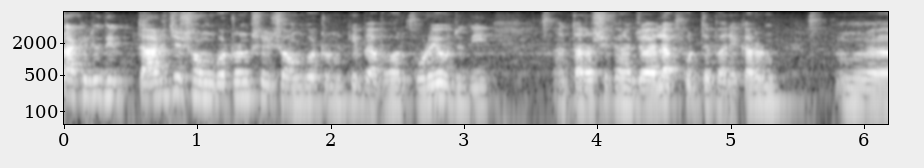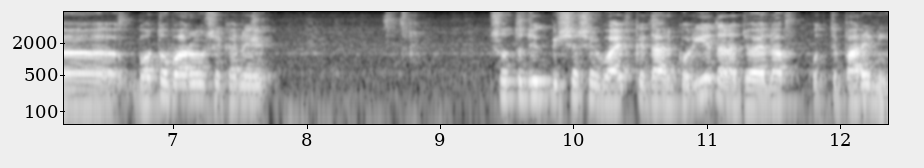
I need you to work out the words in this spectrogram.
তাকে যদি তার যে সংগঠন, সেই সংগঠনকে ব্যবহার করেও যদি তারা সেখানে জয়লাভ করতে পারে। কারণ গতবারও সেখানে সত্যজিৎ বিশ্বাসের ওয়াইফকে দাঁড় করিয়ে তারা জয়লাভ করতে পারেনি।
